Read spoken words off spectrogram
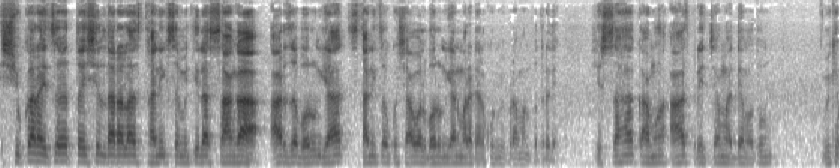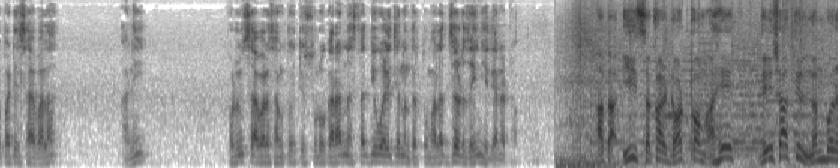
स्वीकारायचं तहसीलदाराला स्थानिक समितीला सांगा. अर्ज भरून घ्या स्थानिक चौकशी अहवाल भरून घ्या आणि मराठ्याला कुणबी प्रमाणपत्र द्या. हे सहा कामं आज प्रेसच्या माध्यमातून विखे पाटील साहेबाला आणि फडणवीस साहेबाला सांगतोय ते सुरू करा नसता दिवाळीच्या नंतर तुम्हाला जड जाईन हे ध्यानात ठेवा आता ई सकाळ डॉट कॉम आहे देशातील नंबर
